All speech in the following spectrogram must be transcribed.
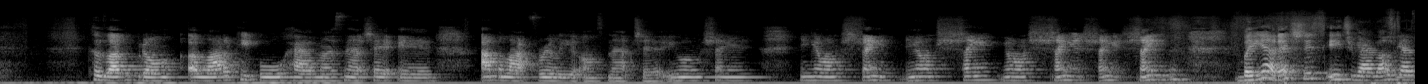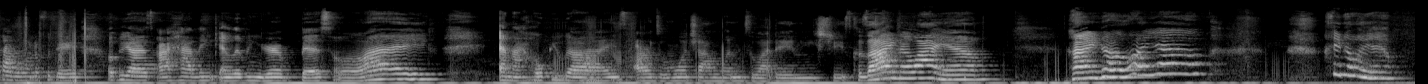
because a lot of people don't. A lot of people have my Snapchat, and I'm a lot friendlier on Snapchat. You know what I'm saying? You know what I'm saying? You know what I'm saying? You know what I'm saying? Saying, saying. But yeah, that's just it, you guys. I hope you guys have a wonderful day. Hope you guys are having and living your best life. And I hope you guys are doing what y'all want to do out there in these streets. Because I know I am. I know I am. I know I am.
